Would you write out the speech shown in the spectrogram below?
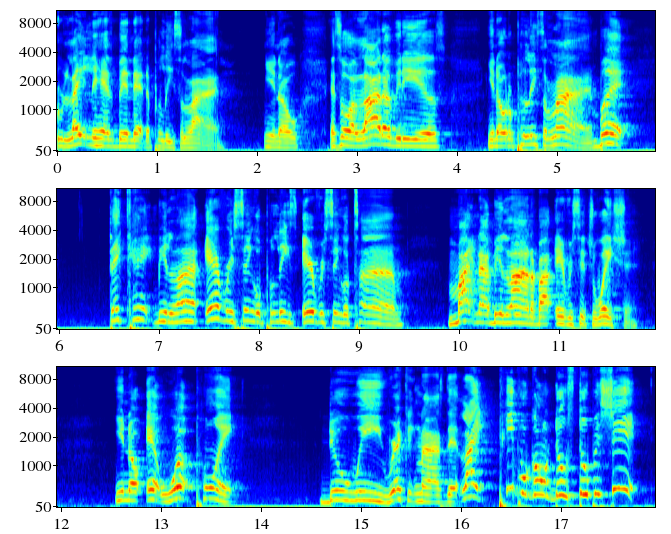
lately has been that the police are lying, you know, and so a lot of it is, you know, the police are lying, but they can't be lying. Every single police, every single time, might not be lying about every situation. You know, at what point do we recognize that, like, people gonna do stupid shit?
